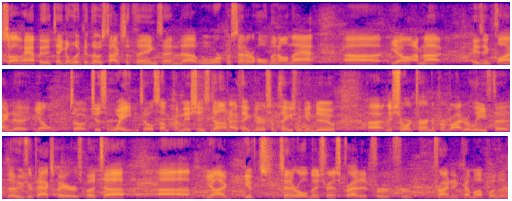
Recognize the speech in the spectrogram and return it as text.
so I'm happy to take a look at those types of things, and uh, we'll work with Senator Holdman on that. Uh, you know, I'm not is inclined to you know to just wait until some commission's done. I think there are some things we can do uh, in the short term to provide relief to the Hoosier taxpayers. But uh, uh, you know, I give Senator Holdman tremendous credit for, for trying to come up with a,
